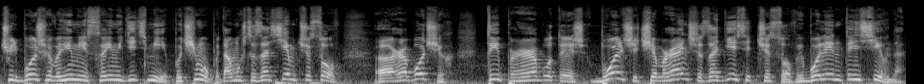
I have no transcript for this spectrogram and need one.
чуть больше времени с своими детьми. Почему? Потому что за 7 часов э, рабочих ты проработаешь больше, чем раньше за 10 часов и более интенсивно.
